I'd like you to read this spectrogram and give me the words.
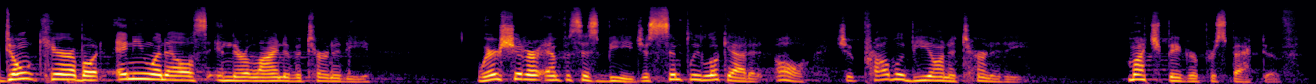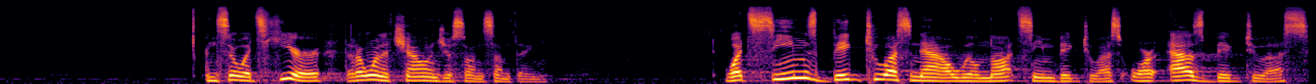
don't care about anyone else in their line of eternity? Where should our emphasis be? Just simply look at it. Oh, it should probably be on eternity. Much bigger perspective. And so it's here that I want to challenge us on something. What seems big to us now will not seem big to us or as big to us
